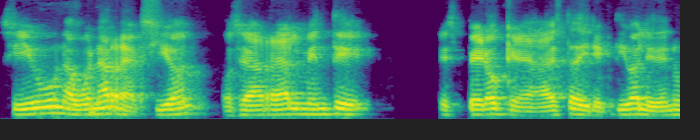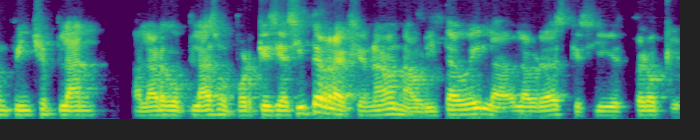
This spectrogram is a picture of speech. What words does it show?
sí hubo una buena reacción, o sea, realmente espero que a esta directiva le den un pinche plan a largo plazo, porque si así te reaccionaron ahorita, güey, la, la verdad es que sí, espero que,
